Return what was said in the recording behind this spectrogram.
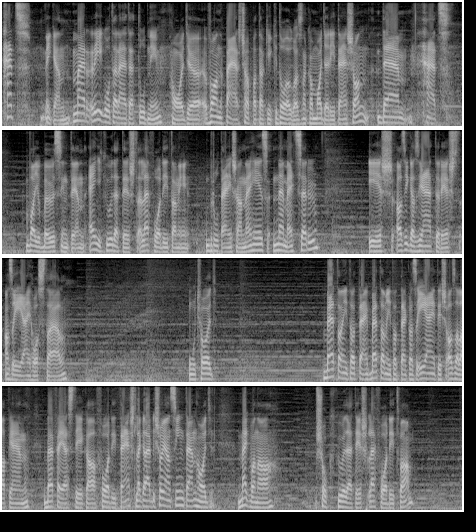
Hát igen, már régóta lehetett tudni, hogy van pár csapat, akik dolgoznak a magyarításon, de hát valljuk be őszintén, ennyi küldetést lefordítani brutálisan nehéz, nem egyszerű, és az igazi áttörést az AI hozta el. Úgyhogy betanították, betanították az AI-t, és az alapján befejezték a fordítást, legalábbis olyan szinten, hogy megvan a sok küldetés lefordítva.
